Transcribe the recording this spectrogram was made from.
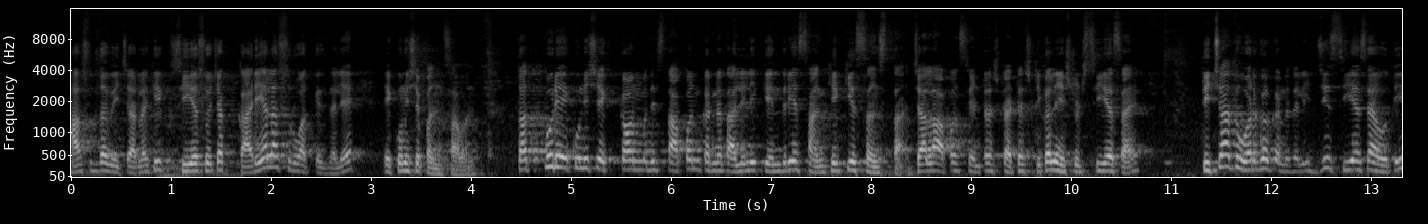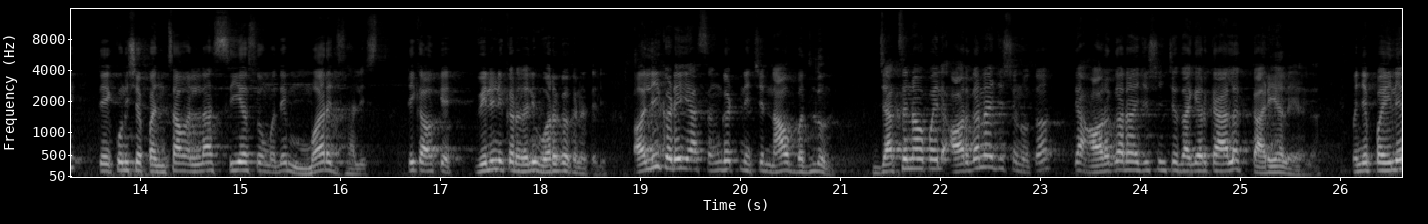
हा सुद्धा विचारला की सीएसओच्या कार्याला सुरुवात कधी झाली आहे? एकोणीसशे पंचावन्न. तत्पूर्वी एकोणीसशे एक्कावन्नमध्ये स्थापन करण्यात आलेली केंद्रीय सांख्यिकी संस्था ज्याला आपण central statistical institute C S I तिच्यात वर्ग करण्यात आली. जी सी एस आय होती ते एकोणीसशे पंचावन्नला सी एस ओमध्ये मर्ज झाली. ठीक आहे ओके. विलिनीकरण झाली वर्ग करण्यात आली. अलीकडे या संघटनेचे नाव बदलून ज्याचं नाव पहिले ऑर्गनायझेशन होतं त्या ऑर्गनायझेशनच्या जागेवर काय आलं? कार्यालय आलं. म्हणजे पहिले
